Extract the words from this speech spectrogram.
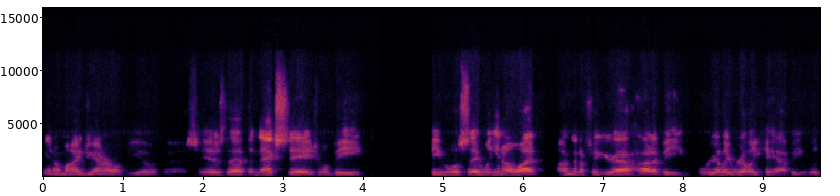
you know, my general view of this is that the next stage will be people will say, well, you know what? I'm going to figure out how to be really, really happy with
